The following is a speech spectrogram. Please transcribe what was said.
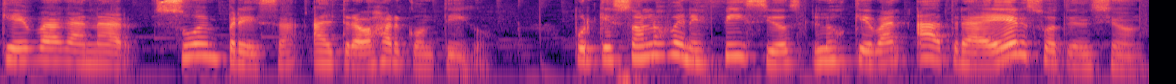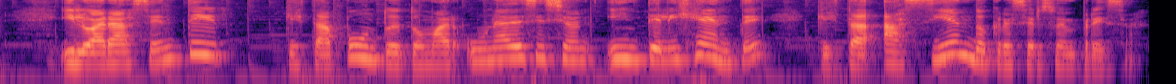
qué va a ganar su empresa al trabajar contigo, porque son los beneficios los que van a atraer su atención y lo hará sentir que está a punto de tomar una decisión inteligente que está haciendo crecer su empresa.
